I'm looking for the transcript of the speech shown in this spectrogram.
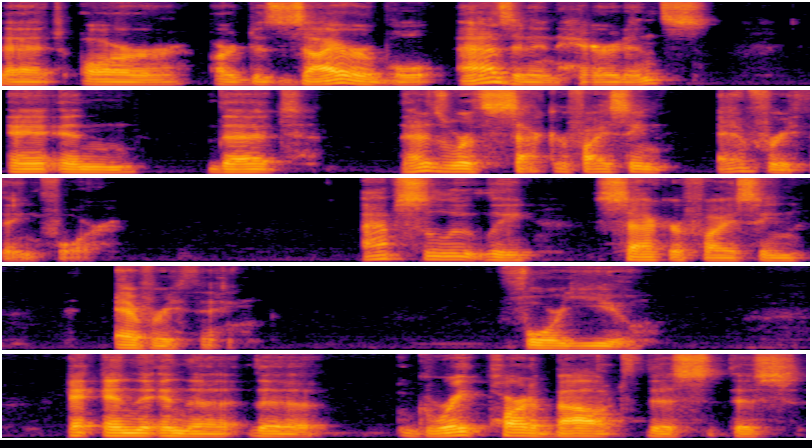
that are are desirable as an inheritance, and, and that that is worth sacrificing everything for. Absolutely sacrificing everything for you. And the and the the great part about this this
